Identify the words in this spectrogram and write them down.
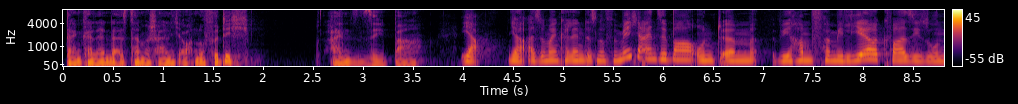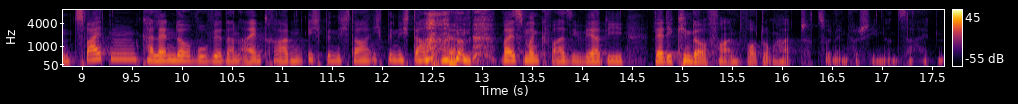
Dein Kalender ist dann wahrscheinlich auch nur für dich einsehbar. Ja, ja, also mein Kalender ist nur für mich einsehbar und ähm, wir haben familiär quasi so einen zweiten Kalender, wo wir dann eintragen, ich bin nicht da, ich bin nicht da. Ja. Dann weiß man quasi, wer die, wer die Kinderverantwortung hat zu den verschiedenen Zeiten.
